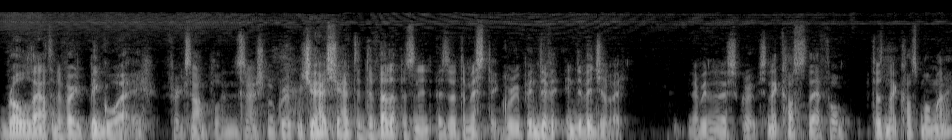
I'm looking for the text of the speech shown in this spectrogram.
rolled out in a very big way. For example, in an international group, which you actually have to develop as an as a domestic group indiv- individually, you know, within those groups, and it costs therefore doesn't that cost more money?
